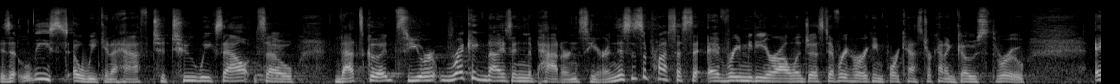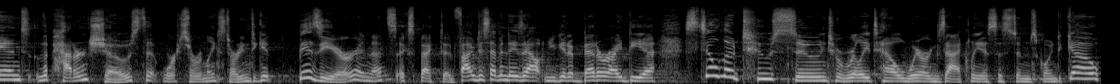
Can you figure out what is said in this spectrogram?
is at least a week and a half to two weeks out. Mm -hmm. So that's good. So you're recognizing the patterns here. And this is a process that every meteorologist, every hurricane forecaster kind of goes through. And the pattern shows that we're certainly starting to get busier, and that's expected. Five to seven days out, you get a better idea. Still, though, too soon to really tell where exactly a system's going to go,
